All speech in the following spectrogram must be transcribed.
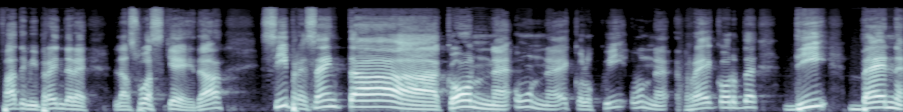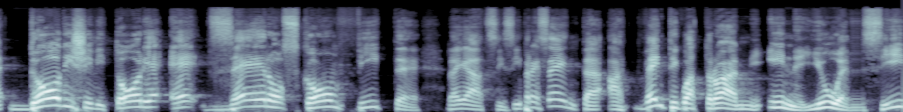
fatemi prendere la sua scheda si presenta con un, eccolo qui, un record di ben 12 vittorie e 0 sconfitte. Ragazzi, si presenta a 24 anni in UFC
